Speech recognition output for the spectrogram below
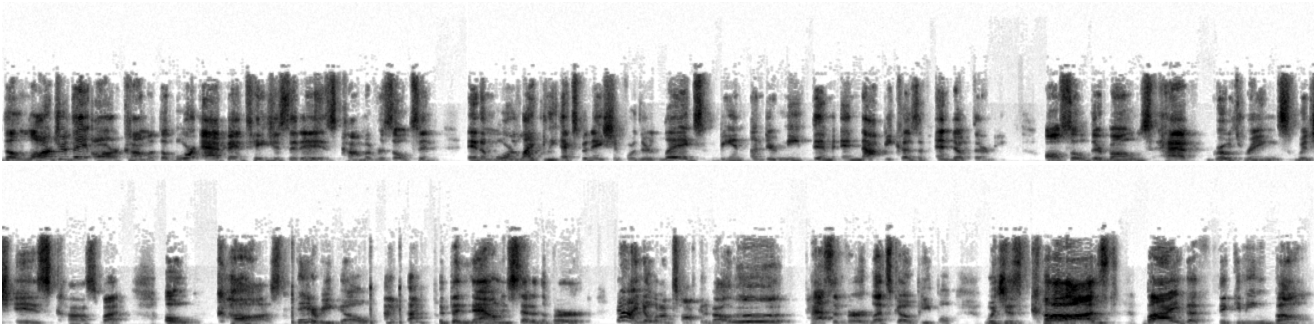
The larger they are, comma, the more advantageous it is, comma, results in, in a more likely explanation for their legs being underneath them and not because of endothermy. Also, their bones have growth rings, which is caused by, oh, caused. There we go. I, I put the noun instead of the verb. I know what I'm talking about. Ugh, passive verb. Let's go, people. Which is caused by the thickening bone.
